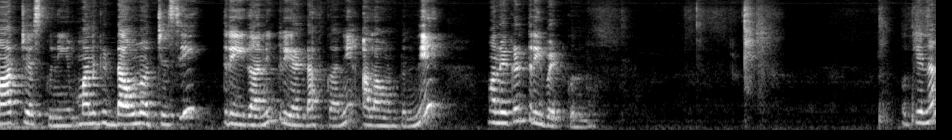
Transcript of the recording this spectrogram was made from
మార్క్ చేసుకుని మనకి డౌన్ వచ్చేసి త్రీ కానీ త్రీ అండ్ హాఫ్ కానీ అలా ఉంటుంది. మనం ఇక్కడ త్రీ పెట్టుకుందాం. ఓకేనా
